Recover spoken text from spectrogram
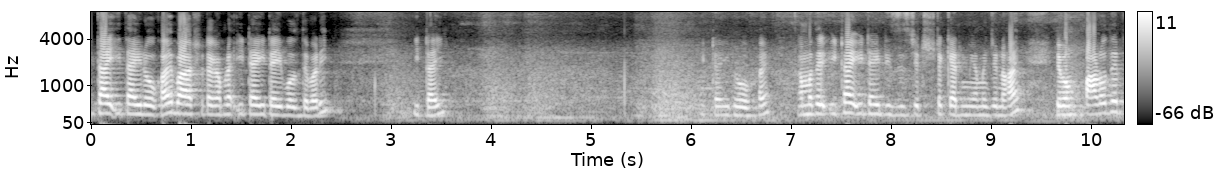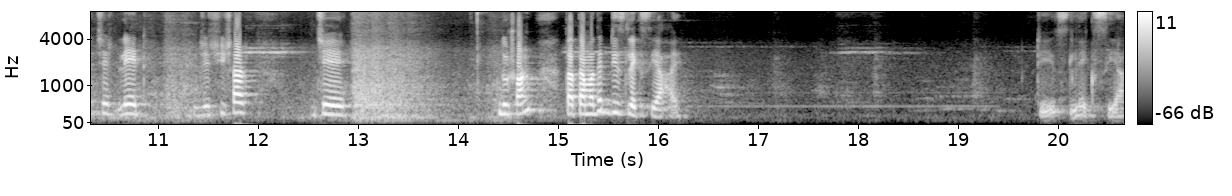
ইটাই ইটাই রোগ হয় বা সেটাকে আমরা ইটাই ইটাই বলতে পারি। ইটাই ইটাই রোগ হয়। আমাদের ইটাই ইটাই ডিজিজ যেটা, সেটা ক্যাডমিয়ামের জন্য হয়। এবং পারদের যে লেট, যে সিসার, যে দূষণ, তাতে আমাদের ডিসলেক্সিয়া হয়। ডিসলেক্সিয়া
